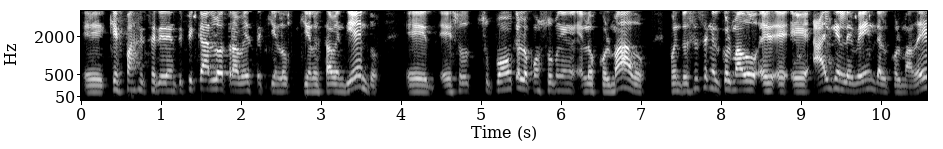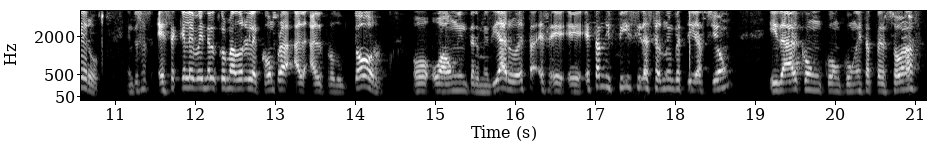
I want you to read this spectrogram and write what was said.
qué fácil sería identificarlo a través de quien lo, quien lo está vendiendo. Eh, eso supongo que lo consumen en, los colmados. Pues entonces en el colmado eh, eh, alguien le vende al colmadero. Entonces ese que le vende al colmador le compra al, productor o, a un intermediario. es, tan difícil hacer una investigación y dar con, estas personas,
